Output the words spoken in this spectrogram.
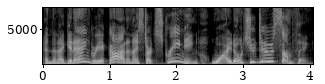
And then I get angry at God and I start screaming, Why don't you do something?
